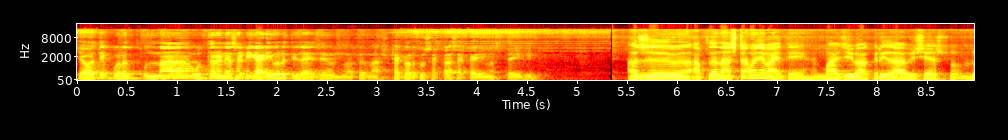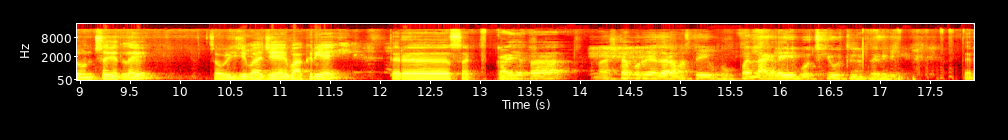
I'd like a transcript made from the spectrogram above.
तेव्हा ते परत पुन्हा उतरण्यासाठी गाडीवरती जायचंय म्हणून आता नाश्ता करतो सकाळ सकाळी मस्त आहे की. आज आपला नाश्ता म्हणजे माहिती आहे भाजी भाकरीचा हा विषय असतो. लोणचं घेतलंय चवळीची भाजी आहे भाकरी आहे. तर सकाळी आता नाश्ता करूया जरा मस्त भूक पण लागली ही बोचकी उचलून सगळी तर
